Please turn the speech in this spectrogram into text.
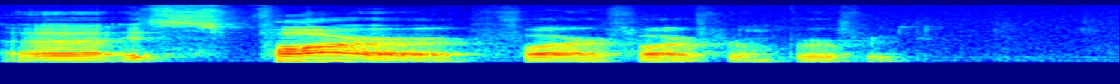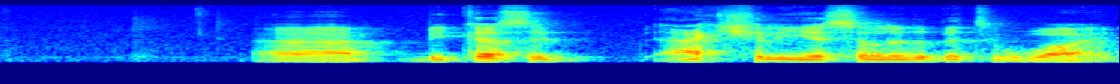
Uh, it's far, far, far from perfect. Uh, because it actually is a little bit too wide.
